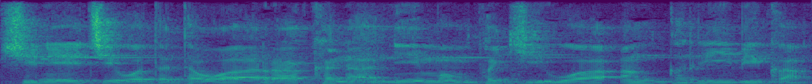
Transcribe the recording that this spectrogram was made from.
Shine ya ce wata tawara kana neman fakewa an karibika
